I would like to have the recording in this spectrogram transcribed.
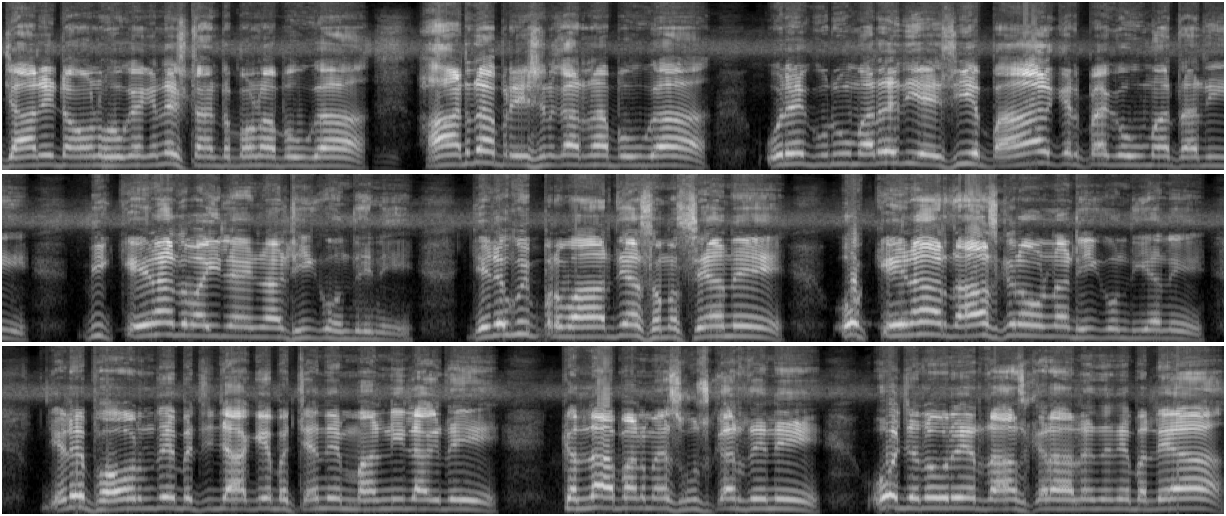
ਜਾਰੇ ਡਾਊਨ ਹੋ ਗਿਆ, ਕਹਿੰਦੇ ਸਟੰਟ ਪਾਉਣਾ ਪਊਗਾ, ਹਾਰਟ ਦਾ ਆਪਰੇਸ਼ਨ ਕਰਨਾ ਪਊਗਾ ਉਰੇ ਗੁਰੂ ਮਹਾਰਾਜ ਦੀ ਐਸੀ ਅਪਾਰ ਕਿਰਪਾ ਗਊ ਮਾਤਾ ਦੀ ਵੀ ਕਿਹੜਾ ਦਵਾਈ ਲੈਣ ਨਾਲ ਠੀਕ ਹੁੰਦੇ ਨੇ। ਜਿਹੜੇ ਕੋਈ ਪਰਿਵਾਰ ਦੀਆਂ ਸਮੱਸਿਆ ਨੇ, ਉਹ ਕਿਹੜਾ ਅਰਦਾਸ ਕਰਾਉਣ ਨਾਲ ਠੀਕ ਹੁੰਦੀਆਂ ਨੇ। ਜਿਹੜੇ ਫੌਰਨ ਦੇ ਵਿੱਚ ਜਾ ਕੇ ਬੱਚਿਆਂ ਦੇ ਮਨ ਨਹੀਂ ਲੱਗਦੇ ਕੱਲਾਪਣ ਮਹਿਸੂਸ ਕਰਦੇ ਨੇ, ਉਹ ਜਦੋਂ ਉਰੇ ਅਰਦਾਸ ਕਰਾ ਲੈਂਦੇ ਨੇ, ਬੱਲਿਆ,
